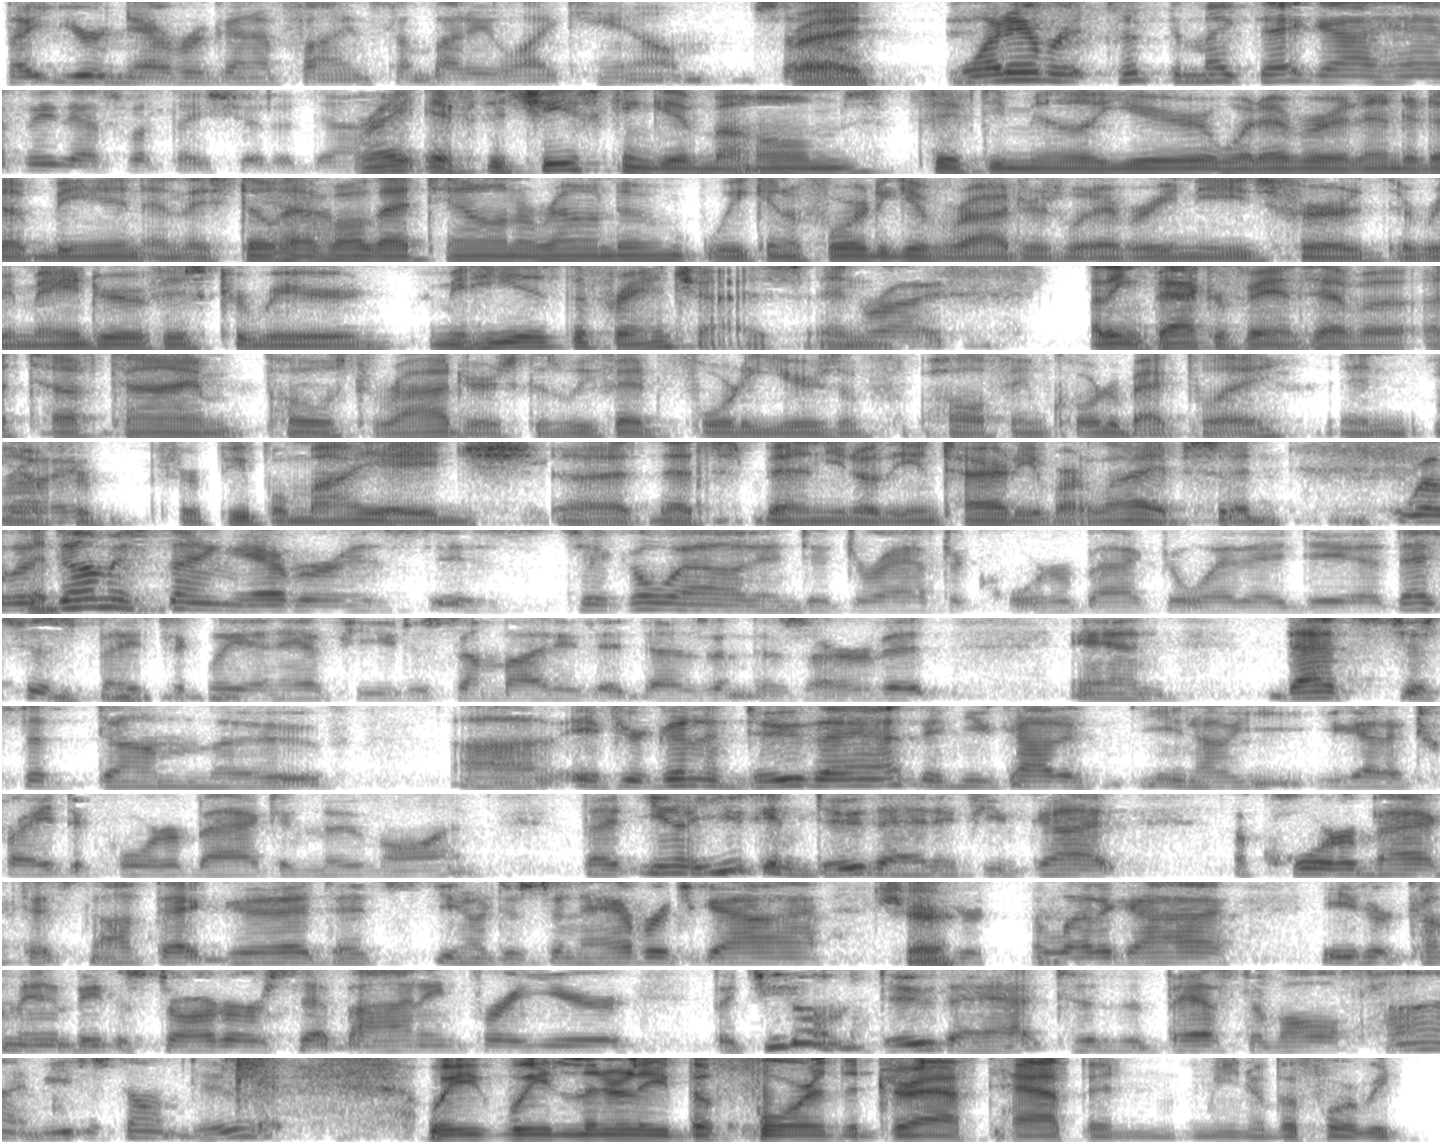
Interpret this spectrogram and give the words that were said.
but you're never going to find somebody like him. So right. whatever it took to make that guy happy that's what they should have done. Right. If the chiefs can give mahomes 50 mil a year whatever it ended up being and they still yeah. have all that talent around him we can afford to give rodgers whatever he needs for the remainder of his career. I mean he is the franchise and right I think Packer fans have a, a tough time post Rodgers because we've had 40 years of Hall of Fame quarterback play, and you right. know, for for people my age, uh, that's been you know the entirety of our lives. And well, the dumbest thing ever is is to go out and to draft a quarterback the way they did. That's just basically an fu to somebody that doesn't deserve it, and that's just a dumb move. Uh, if you're going to do that, then you got to you know you, you got to trade the quarterback and move on. But you know you can do that if you've got a quarterback that's not that good, that's you know just an average guy. Sure. You're gonna let a guy either come in and be the starter or sit behind him for a year. But you don't do that to the best of all time. You just don't do it. We we literally before the draft happened, you know, before we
